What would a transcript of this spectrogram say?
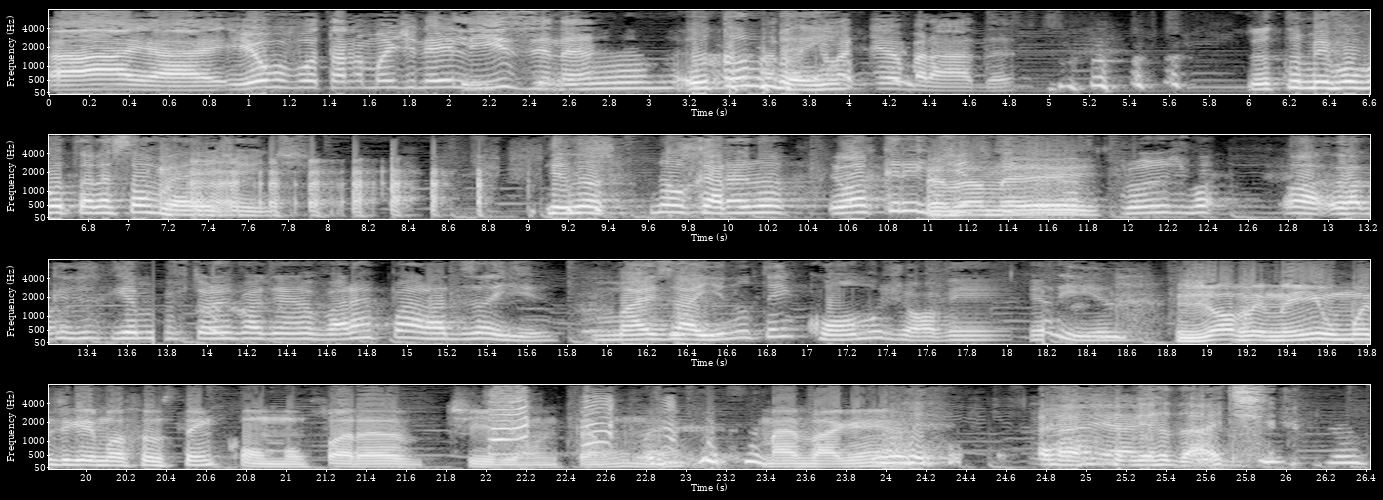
Ai, ai. Eu vou votar na mãe de Nelise, né? Eu também. Aquela quebrada. Eu também vou votar nessa velha, gente. Não, não, cara, não, eu acredito Eu que. Game of Thrones vai. Ó, eu acredito que Game of Thrones vai ganhar várias paradas aí. Mas aí não tem como, jovem. Jovem, nenhuma de Game of Thrones tem como, fora Tyrion, então, né? Mas vai ganhar. É, Ai, ai. verdade. Eu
